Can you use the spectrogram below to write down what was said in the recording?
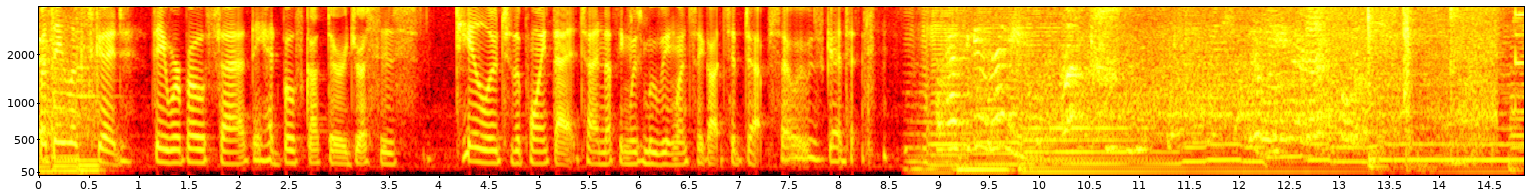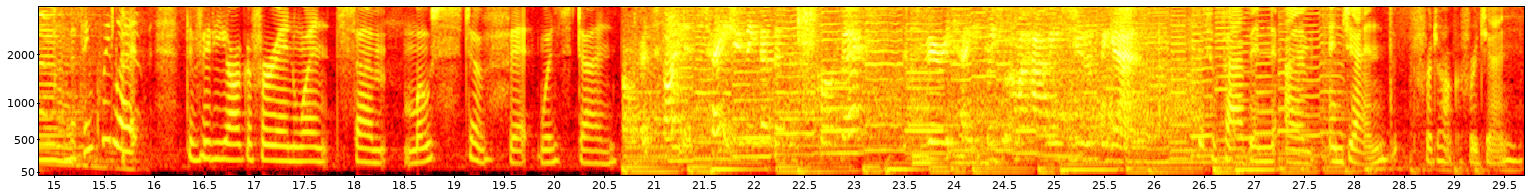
But they looked good. They were both. Uh, they had both got their dresses tailored to the point that uh, nothing was moving once they got zipped up. So it was good. I have to get ready. and I think we let the videographer in once um, most of it was done. It's fine. It's tight. Do you think that this is perfect? It's very tight. Like, am I having to do this again? So Fab and, um, and Jen, photographer Jen,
